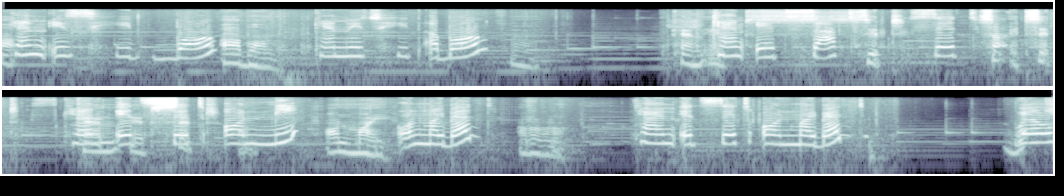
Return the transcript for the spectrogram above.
Ah. can it hit ball? Our ball. Can it hit a ball? Can it, Can it sat sit? sit? It sit Can, Can it, it sit, sit on me? on my. On my bed? Can it sit on my bed? What Well-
